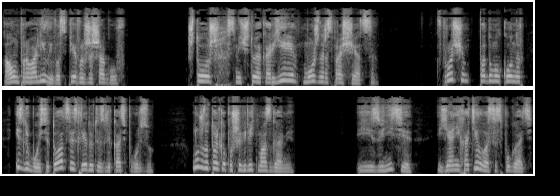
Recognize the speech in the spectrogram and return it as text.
а он провалил его с первых же шагов. Что ж, с мечтой о карьере можно распрощаться. Впрочем, — подумал Конор, — из любой ситуации следует извлекать пользу. Нужно только пошевелить мозгами. — И, извините, я не хотел вас испугать,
